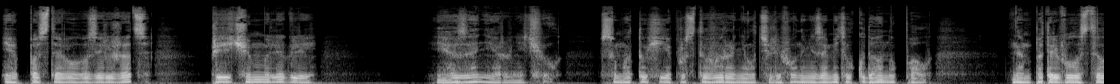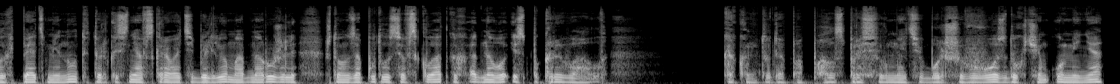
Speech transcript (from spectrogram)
Я поставил его заряжаться, прежде чем мы легли. Я занервничал. В суматохе я просто выронил телефон и не заметил, куда он упал. Нам потребовалось целых пять минут, и только сняв с кровати белье, мы обнаружили, что он запутался в складках одного из покрывал. «Как он туда попал?» — спросил Мэтью. «Больше в воздух, чем у меня»,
